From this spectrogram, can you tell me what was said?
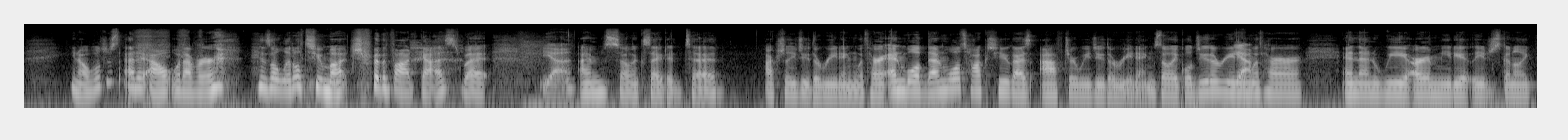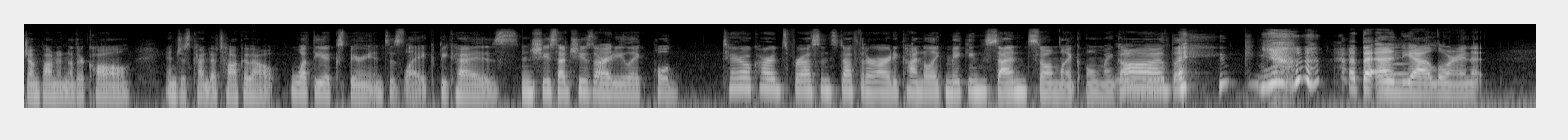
you know, we'll just edit out whatever is a little too much for the podcast. But yeah, I'm so excited to actually do the reading with her, and we'll then we'll talk to you guys after we do the reading. So like, we'll do the reading yeah. with her and then we are immediately just going to like jump on another call and just kind of talk about what the experience is like because and she said she's already like pulled tarot cards for us and stuff that are already kind of like making sense. So i'm like oh my mm-hmm. god mm-hmm. like yeah at the end yeah lauryn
